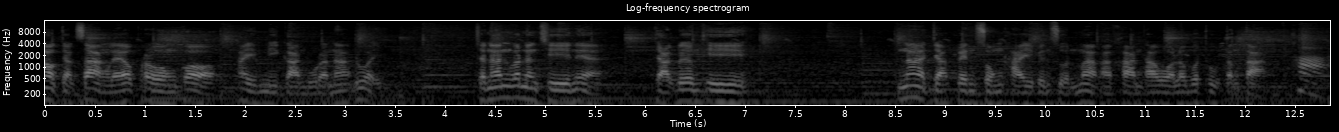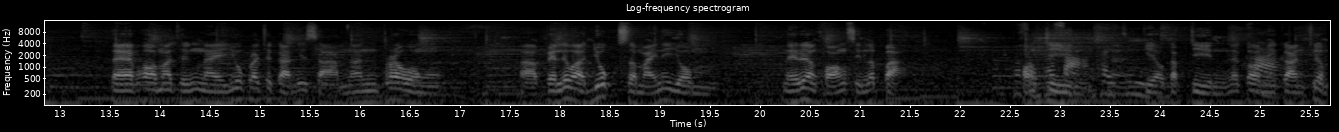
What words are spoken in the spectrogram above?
นอกจากสร้างแล้วพระองค์ก็ให้มีการบูรณะด้วย ฉะนั้นวัดนางชีเนี่ย จากเดิมที น่าจะเป็นทรงไทยเป็นส่วนมากอาคารทาวรวัตถุต่างค่ะ ๆ แต่พอมาถึงในยุครัชกาลที่สามนั้นพระองค์อ่าเป็นเรียกว่ายุคสมัยนิยมในเรื่องของศิลปะ ของจีนผสมผสาไทยจีน เกี่ยวกับจีน แล้วก็ค่ะ มีการเชื่อม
